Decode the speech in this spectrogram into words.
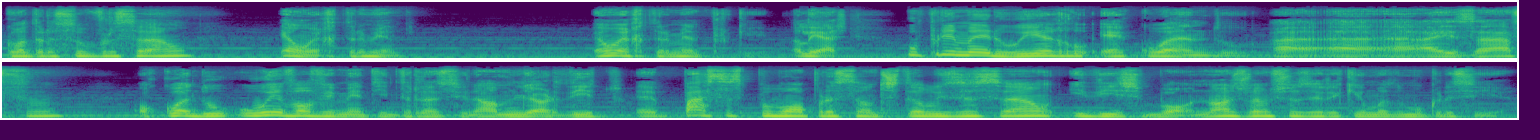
contra a subversão, é um erro tremendo. É um erro tremendo porquê? Aliás, o primeiro erro é quando a, a, a ISAF, ou quando o envolvimento internacional, melhor dito, eh, passa-se por uma operação de estabilização e diz: Bom, nós vamos fazer aqui uma democracia.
